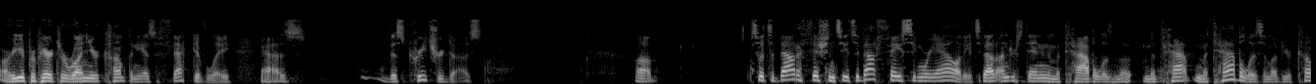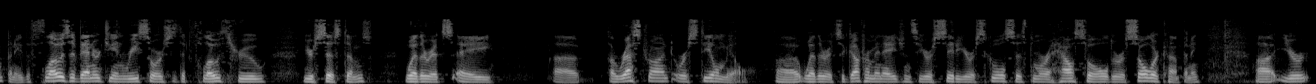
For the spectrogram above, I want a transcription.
Are you prepared to run your company as effectively as this creature does? Uh, so it's about efficiency. It's about facing reality. It's about understanding the metabolism, meta- metabolism of your company, the flows of energy and resources that flow through your systems, whether it's a, uh, a restaurant or a steel mill, uh, whether it's a government agency or a city or a school system or a household or a solar company. Uh, your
